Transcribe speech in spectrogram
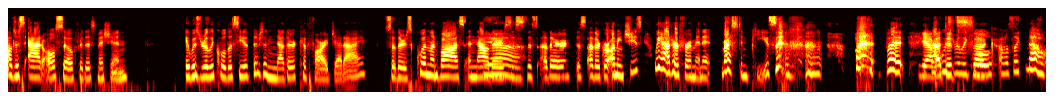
I'll just add also for this mission, it was really cool to see that there's another Kiffar Jedi. So there's Quinlan Vos, and now yeah. there's this this other this other girl. I mean, she's we had her for a minute. Rest in peace. but but yeah, that, that was really suck. cool. I was like, no,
